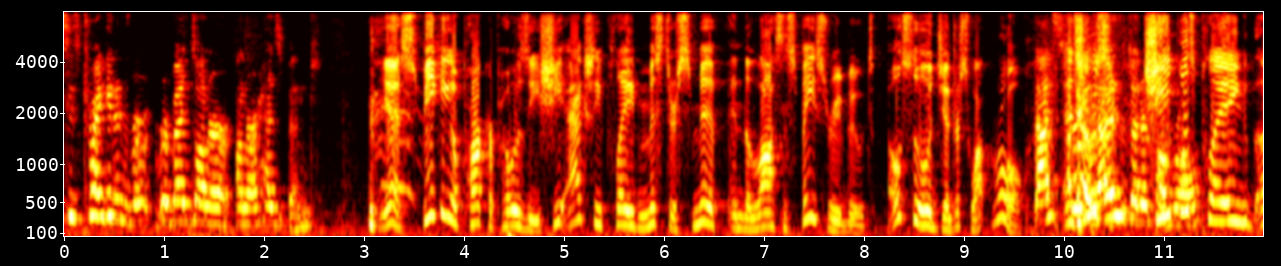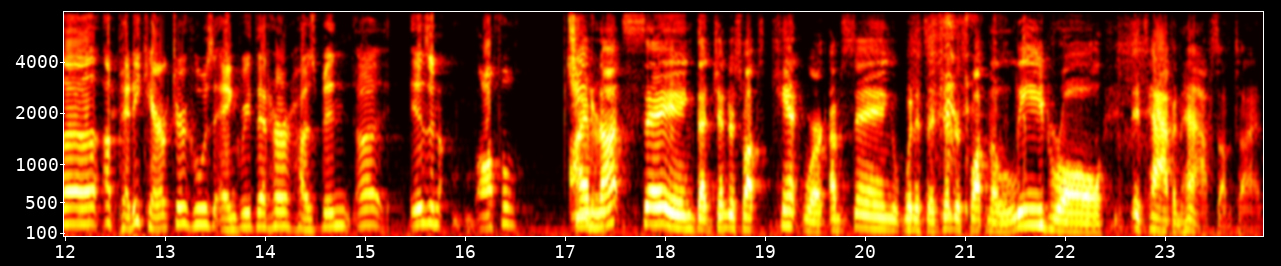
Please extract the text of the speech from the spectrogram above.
she's trying to get re- revenge on her on her husband. Yeah, speaking of Parker Posey, she actually played Mr. Smith in the Lost in Space reboot, also a gender swap role. That's and true, She was, that is gender she swap was role. playing uh, a petty character who was angry that her husband uh, is an awful cheater. I'm not saying that gender swaps can't work. I'm saying when it's a gender swap in a lead role, it's half and half sometimes.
